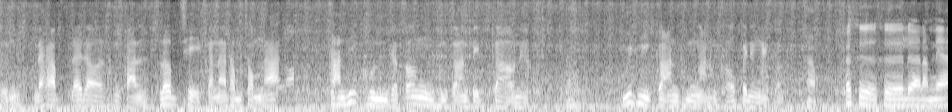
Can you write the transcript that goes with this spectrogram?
ถึงนะครับ แล้วเราทำการเริ่มฉีดกันนะท่านผู้ชมนะฮะการที่คุณจะต้องทำการติดกาวเนี่ย วิธีการทำงานของเขาเป็นยังไงครับครับ ก็คือคือเรือลำเนี้ย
